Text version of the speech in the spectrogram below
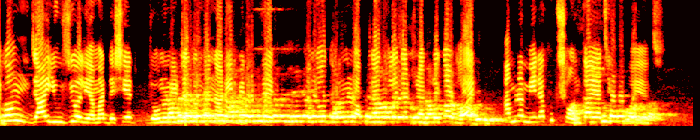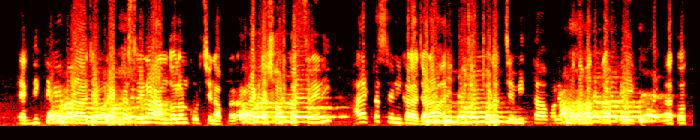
এবং যা ইউজুয়ালি আমার দেশের যৌন নির্যাতন বা নারীর বিরুদ্ধে কোনো ধরনের অপরাধ হলে যা ট্র্যাক রেকর্ড হয়, আমরা মেয়েরা খুব শঙ্কায় আছি ভয়ে আছি। একদিক থেকে যেমন একটা শ্রেণি আন্দোলন করছেন আপনারা একটা সরকার শ্রেণি আর একটা শ্রেণি কারা? যারা গুজব ছড়াচ্ছে মিথ্যা অনেক কথাবার্তা ফেক তথ্য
